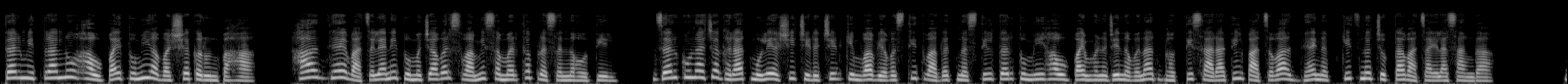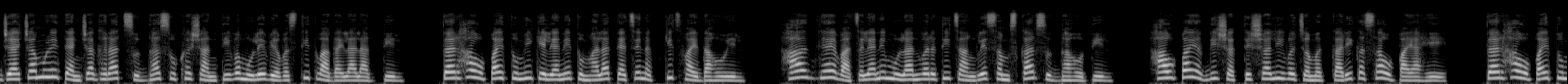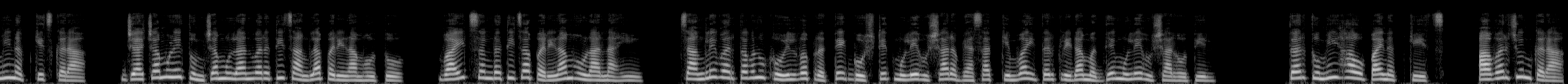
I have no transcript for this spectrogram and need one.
तर मित्रांनो हा उपाय तुम्ही अवश्य करून पहा. हा अध्याय वाचल्याने तुमच्यावर स्वामी समर्थ प्रसन्न होतील. जर कुणाच्या घरात मुले अशी चिडचिड किंवा व्यवस्थित वागत नसतील तर तुम्ही हा उपाय म्हणजे नवनाथ भक्ती सारातील पाचवा अध्याय नक्कीच न चुकता वाचायला सांगा. ज्याच्यामुळे त्यांच्या घरात सुद्धा सुख शांती व मुले व्यवस्थित वागायला लागतील. तर हा उपाय तुम्ही केल्याने तुम्हाला त्याचे नक्कीच फायदा होईल. हा अध्याय वाचल्याने मुलांवरती चांगले संस्कार सुद्धा होतील. हा उपाय अगदी शक्तिशाली व चमत्कारिक असा उपाय आहे. तर हा उपाय तुम्ही नक्कीच करा. ज्याच्यामुळे तुमच्या मुलांवरती चांगला परिणाम होतो. वाईट संगतीचा परिणाम होणार नाही. चांगले वर्तवणूक होईल व प्रत्येक गोष्टीत मुले हुशार अभ्यासात किंवा इतर क्रीडामध्ये मुले हुशार होतील. तर तुम्ही हा उपाय नक्कीच आवर्जून करा.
